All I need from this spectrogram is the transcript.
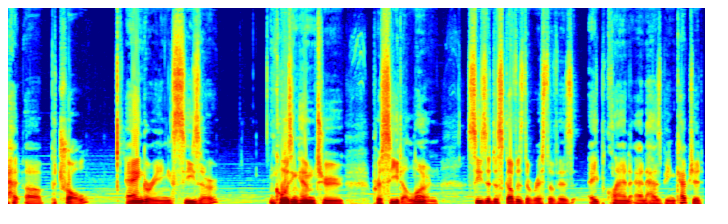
pa- uh, patrol, angering Caesar and causing him to proceed alone. Caesar discovers the rest of his ape clan and has been captured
